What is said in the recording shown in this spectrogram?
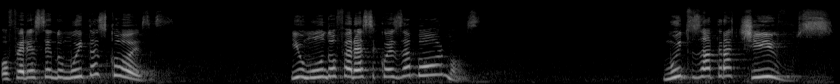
oferecendo muitas coisas. E o mundo oferece coisa boa, irmãos. Muitos atrativos.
